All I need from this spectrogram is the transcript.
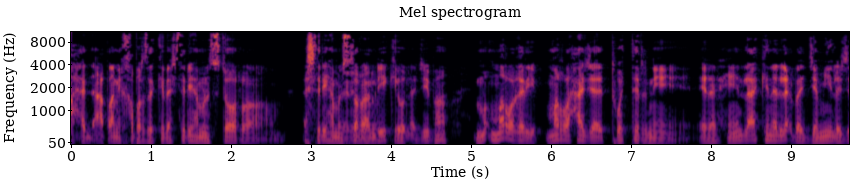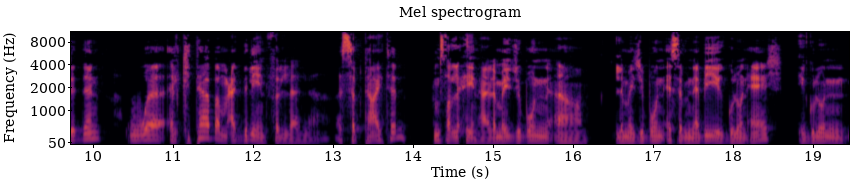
أحد أعطاني خبر زي كذا أشتريها من store أشتريها من يعني store غير- أمريكي ولا أجيبها. م- مرة غريب مرة حاجة توترني إلى الحين لكن اللعبة جميلة جدا والكتابة معدلين في ال- ال- السبتايتل مصلحينها. لما يجيبون آه لما يجيبون اسم نبي يقولون إيش؟ يقولون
